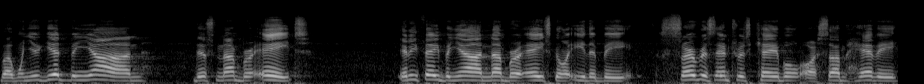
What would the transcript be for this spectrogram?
but when you get beyond this number 8, anything beyond number 8 is going to either be service entrance cable or some heavy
